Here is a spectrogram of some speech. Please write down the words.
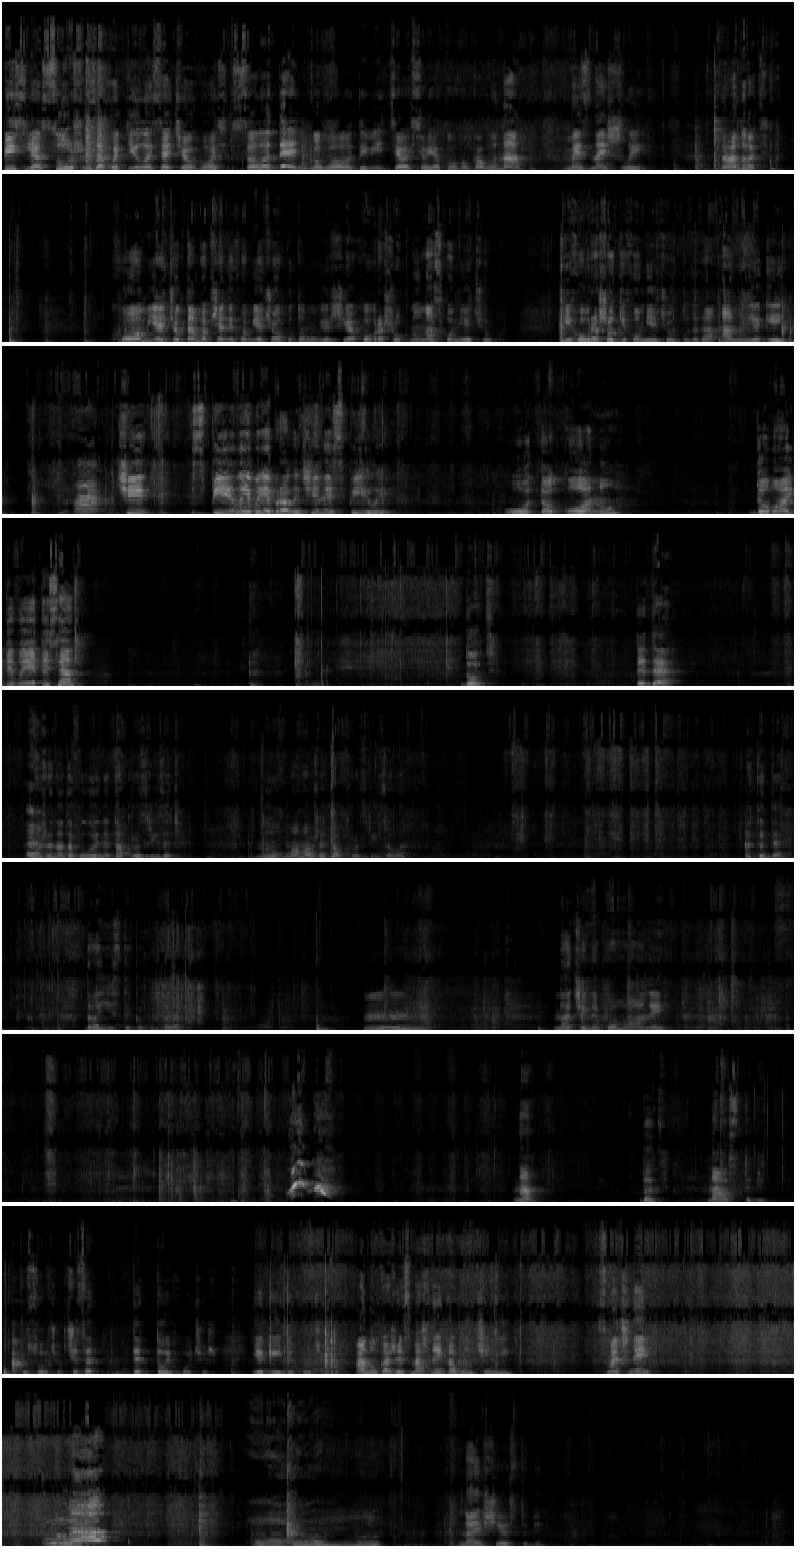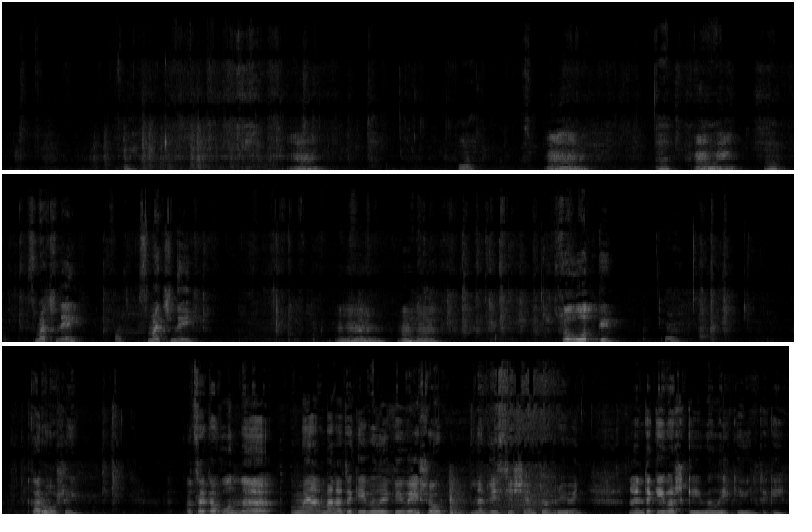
Після суш захотілося чогось солоденького. Дивіться, ось якого кавуна ми знайшли. Доць? Хом'ячок. Там взагалі не хом'ячок у тому вірші, а ховрашок. Ну, у нас хом'ячок. І ховрашок, і хом'ячок буде, так? А ну, який? Чи спілий вибрали, чи не спілий? Отако, ну. Давай дивитися. Доць. Ти де? Може, треба було і не так розрізати. Ну, мама вже так розрізала. А ти де? Давай їсти кавун, давай. Ммм. Наче непоганий. На, доць, на ось тобі кусочок. Чи це ти той хочеш? Який ти хочеш? А ну, кажи, смачний кавун чи ні? Смачний? На ще ось тобі. Ой. М? М. Мгм. Смачний? Смачний. М, Угу. Солодкий. Хороший. Оце кавун е, в мене такий великий вийшов на 200 з чим-то гривень. Ну він такий важкий, великий він такий.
